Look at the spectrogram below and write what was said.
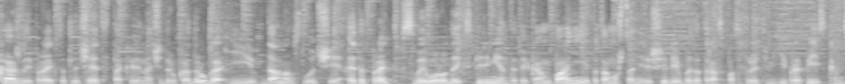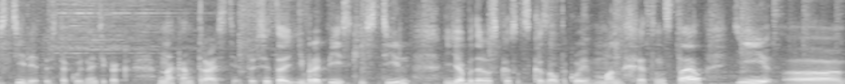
каждый проект отличается так или иначе друг от друга, и в данном случае этот проект своего рода эксперимент этой компании, потому что они решили в этот раз построить в европейском стиле, то есть такой, знаете, как на контрасте. То есть это европейский стиль, я бы даже сказал такой Манхэттен стайл, и э,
